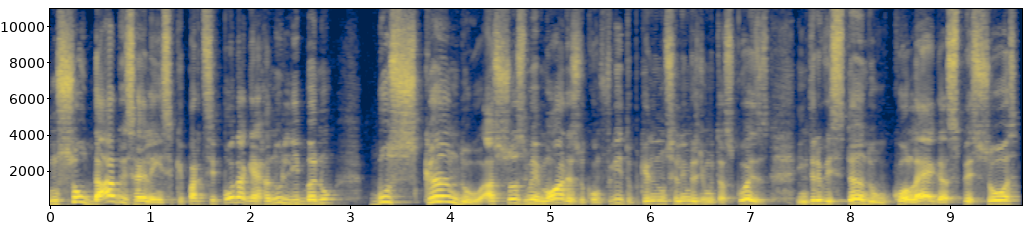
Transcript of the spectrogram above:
um soldado israelense que participou da guerra no Líbano, buscando as suas memórias do conflito, porque ele não se lembra de muitas coisas, entrevistando colegas, pessoas.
